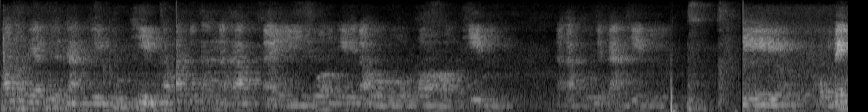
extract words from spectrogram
ก็โรงเรียนผู้จัดการทีมทุกทีมครับทุกท่านนะครับ ในช่วงที่เรารอทีมนะครับผู้จัดการทีมมีผมเบ้ง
